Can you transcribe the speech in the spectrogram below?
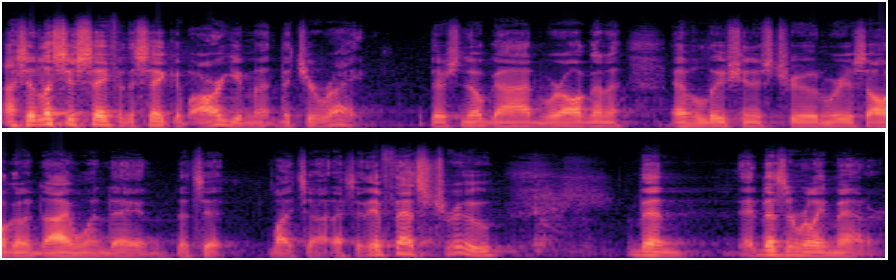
I said, Let's just say, for the sake of argument, that you're right there's no God. We're all going to, evolution is true, and we're just all going to die one day, and that's it, lights out. I said, if that's true, then it doesn't really matter.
